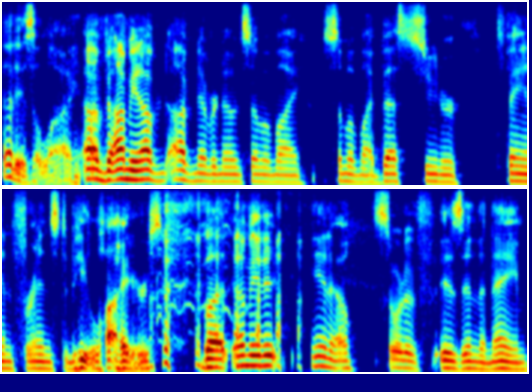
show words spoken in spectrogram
That is a lie. I've, I mean, I've, I've never known some of my, some of my best Sooner fan friends to be liars, but I mean, it, you know, sort of is in the name.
